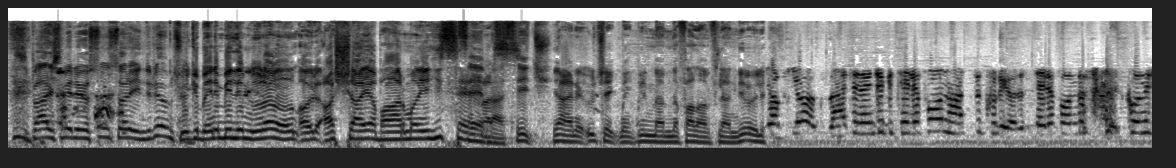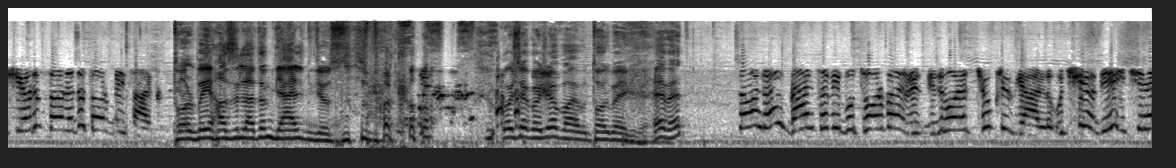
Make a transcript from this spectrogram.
Sipariş veriyorsunuz sonra indiriyor musunuz? Çünkü benim bildiğim Nurhan Hanım öyle aşağıya bağırmayı hiç sevmez. Sevmez, hiç. Yani üç ekmek bilmem ne falan filan diye öyle. Yok yok zaten önce bir telefon hattı kuruyoruz. Telefonda konuşuyoruz sonra da torbayı sarkıtıyoruz. Torbayı hazırladım gel diyorsunuz bakkala. koşa koşa ba- torbaya gidiyor. Evet. Sonra ben tabii bu torba rüz- bizim orası çok rüzgarlı uçuyor diye içine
